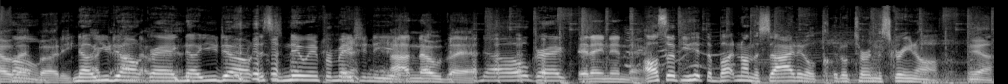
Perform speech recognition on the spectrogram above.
know that, buddy. No, I- you I don't, Greg. that. No, you don't. This is new information to you. I know that. No, Greg. It ain't in there. Also, if you hit the button on the side, it'll it'll turn the screen off. Yeah.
